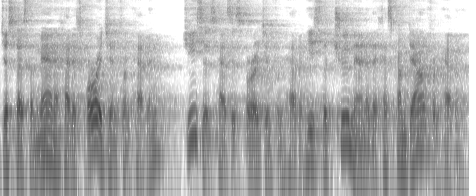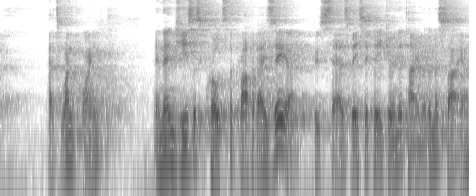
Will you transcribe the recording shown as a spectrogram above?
Just as the manna had its origin from heaven, Jesus has his origin from heaven. He's the true manna that has come down from heaven. That's one point. And then Jesus quotes the prophet Isaiah, who says, basically, during the time of the Messiah,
